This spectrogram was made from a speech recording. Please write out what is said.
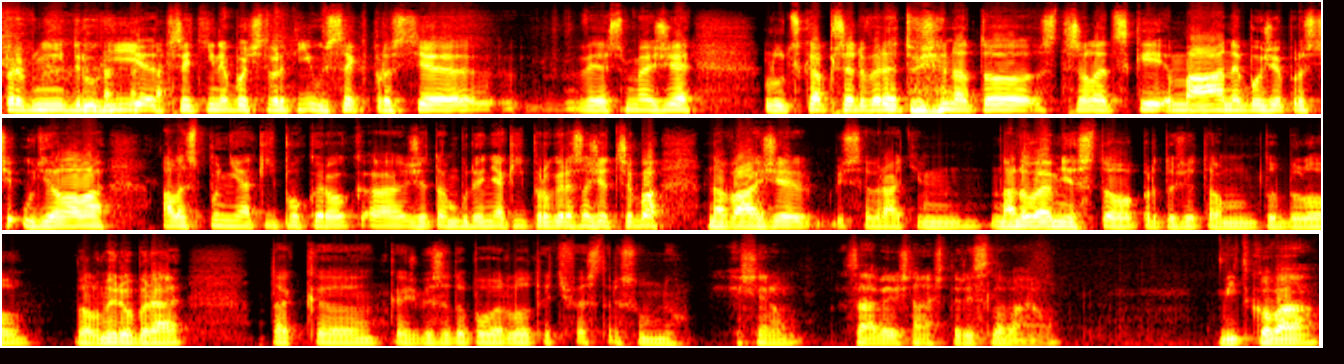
první, druhý, třetí nebo čtvrtý úsek. Prostě věřme, že Lucka předvede to, že na to střelecky má, nebo že prostě udělala alespoň nějaký pokrok a že tam bude nějaký progres a že třeba naváže, když se vrátím na nové město, protože tam to bylo velmi dobré, tak eh, kež by se to povedlo teď v Estersundu. Ještě jenom závěrečná čtyři slova, jo? Vítková,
